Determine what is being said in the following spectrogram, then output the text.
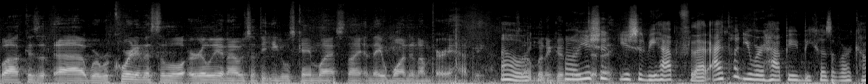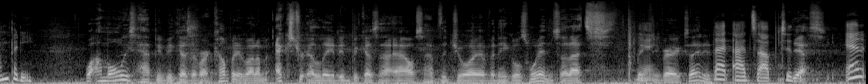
Well, because uh, we're recording this a little early, and I was at the Eagles game last night, and they won, and I'm very happy. Oh, so I'm in a good oh, mood you today. should you should be happy for that. I thought you were happy because of our company. Well, I'm always happy because of our company, but I'm extra elated because I also have the joy of an Eagles win. So that's makes Yeah. me very excited. That adds up to the- Yes. and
